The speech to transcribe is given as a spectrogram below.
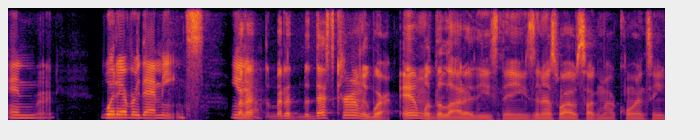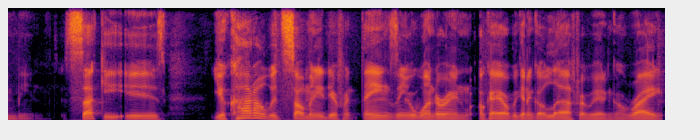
and right. whatever that means you but, I, but, I, but that's currently where i am with a lot of these things and that's why i was talking about quarantine being sucky is you're caught up with so many different things and you're wondering okay are we going to go left? Or are we going to go right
